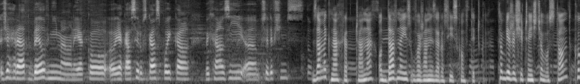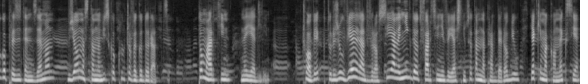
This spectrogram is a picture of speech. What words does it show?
že hrad byl vnímán jako jakási ruská spojka, vychází především z toho... Zamek na Hradczanach od dawna jest uważany za rosyjską wtyczkę. To bierze się częściowo stąd, kogo prezydent Zeman wziął na stanowisko kluczowego doradcy. To Martin Nejedlin. Człowiek, który żył wiele lat w Rosji, ale nigdy otwarcie nie wyjaśnił, co tam naprawdę robił, jakie ma koneksje,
